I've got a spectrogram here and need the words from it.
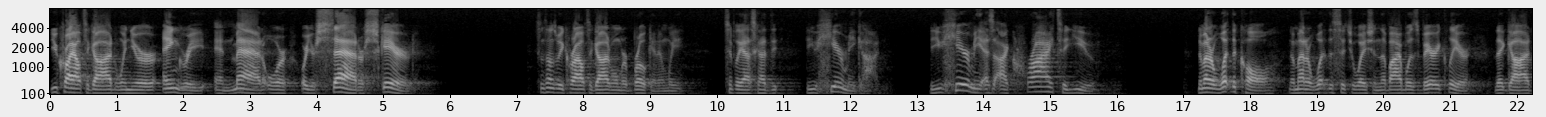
you cry out to God when you're angry and mad or, or you're sad or scared. Sometimes we cry out to God when we're broken and we simply ask God, Do you hear me, God? Do you hear me as I cry to you? No matter what the call, no matter what the situation, the Bible is very clear that God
